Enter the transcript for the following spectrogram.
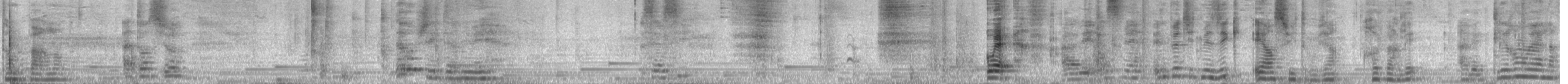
T'en parlant. Attention. Oh, j'ai éternué. Celle-ci Ouais. Allez, on se met une petite musique et ensuite on vient reparler avec Cléron et Alain.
